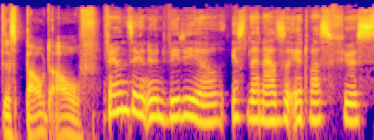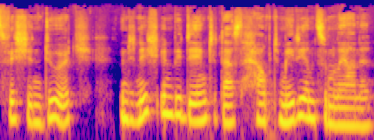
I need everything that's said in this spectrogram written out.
das baut auf. Fernsehen und Video ist dann also etwas fürs Zwischendurch und nicht unbedingt das Hauptmedium zum Lernen.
